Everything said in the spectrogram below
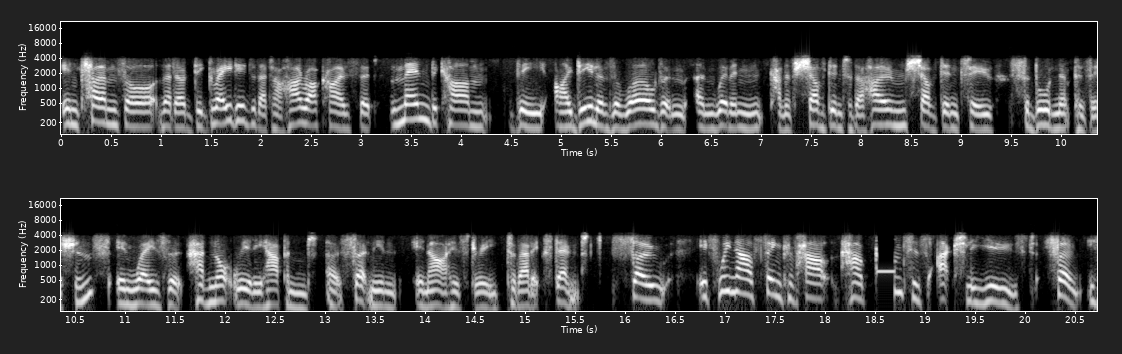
in terms of, that are degraded, that are hierarchized, that men become the ideal of the world and, and women kind of shoved into the home, shoved into subordinate positions in ways that had not really happened, uh, certainly in, in our history, to that extent. So if we now think of how, how cunt is actually used, so you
